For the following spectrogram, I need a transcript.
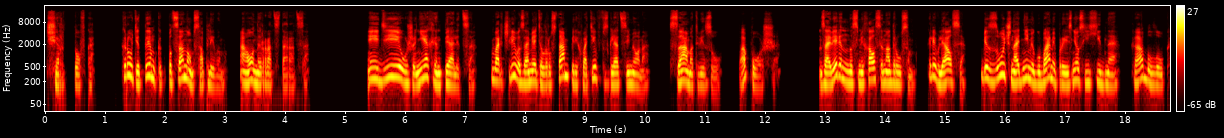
«Чертовка! Крутит им, как пацаном сопливым, а он и рад стараться». «Иди уже, не хрен пялиться», — ворчливо заметил Рустам, перехватив взгляд Семёна. «Сам отвезу. Попозже». Заверенно насмехался над Русом, кривлялся, беззвучно одними губами произнес ехидное «каблук»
